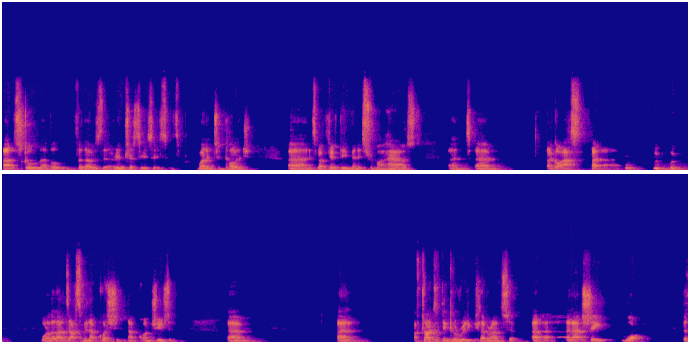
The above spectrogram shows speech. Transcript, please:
at school level for those that are interested. It's, it's Wellington College. Uh, it's about 15 minutes from my house. And um, I got asked, uh, we, we, one of the lads asked me that question that, on Tuesday. Um, and I've tried to think of a really clever answer. Uh, and actually, what the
